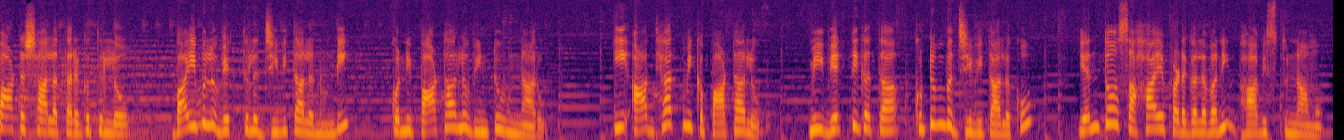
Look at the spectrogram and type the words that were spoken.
పాఠశాల తరగతుల్లో బైబిలు వ్యక్తుల జీవితాల నుండి కొన్ని పాఠాలు వింటూ ఉన్నారు. ఈ ఆధ్యాత్మిక పాఠాలు మీ వ్యక్తిగత కుటుంబ జీవితాలకు ఎంతో సహాయపడగలవని భావిస్తున్నాము.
